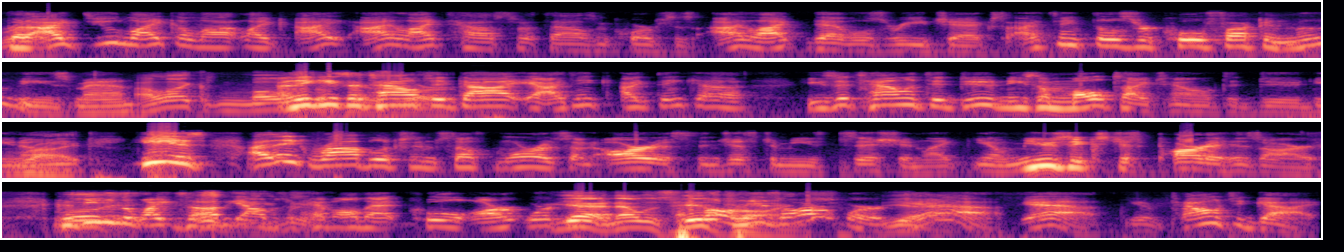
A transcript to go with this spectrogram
But I do like a lot. Like I, I liked House of a Thousand Corpses. I like Devil's Rejects. I think those are cool fucking movies, man. I like most. I think he's a talented work. guy. Yeah, I think I think uh, he's a talented dude, and he's a multi-talented dude. You know, Right. he, he is. I think Rob looks at himself more as an artist than just a musician. Like you know, music's just part of his art. Because Well, even the White Zombie albums would have all that cool artwork. Yeah, that was his oh, his artwork. Yeah. Yeah, yeah. You know, talented guy.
